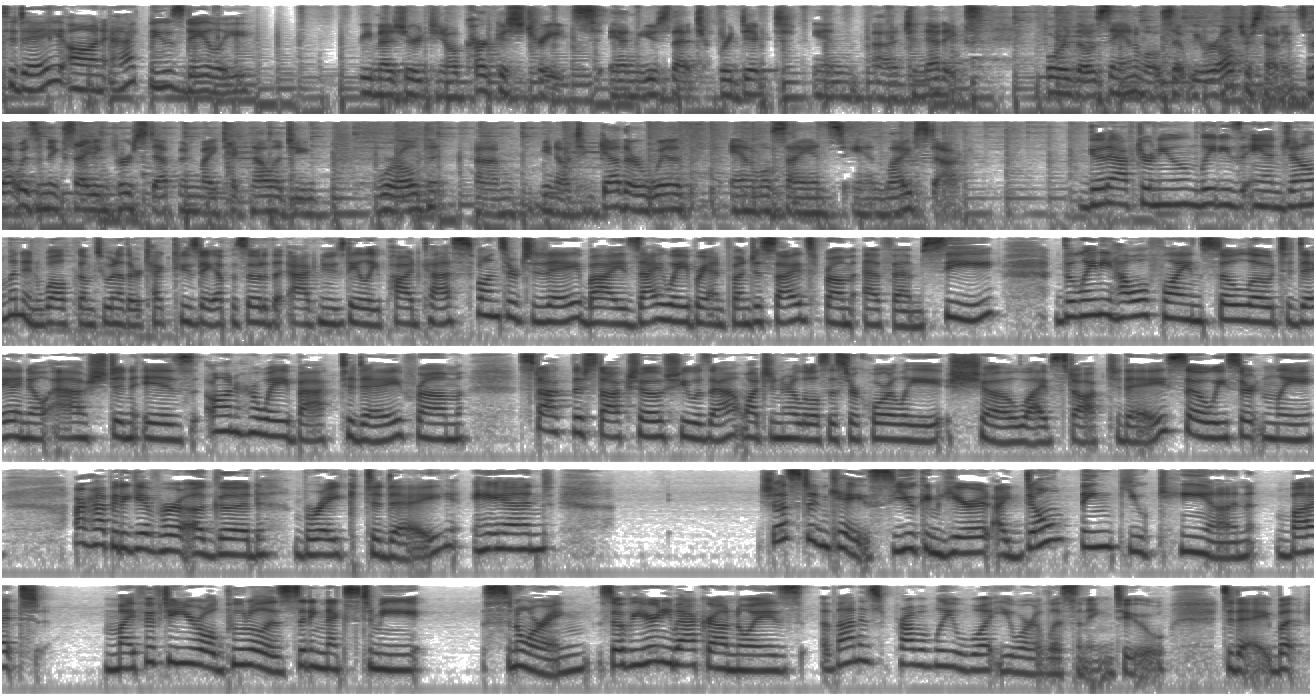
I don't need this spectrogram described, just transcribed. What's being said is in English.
Today on Ag News Daily. We measured, you know, carcass traits and used that to predict in uh, genetics for those animals that we were ultrasounding. So that was an exciting first step in my technology world, um, you know, together with animal science and livestock. Good afternoon, ladies and gentlemen, and welcome to another Tech Tuesday episode of the Ag News Daily podcast, sponsored today by Xyway brand fungicides from FMC. Delaney Howell flying solo today. I know Ashton is on her way back today from stock the stock show she was at, watching her little sister Corley show livestock today. So we certainly are happy to give her a good break today. And just in case you can hear it, I don't think you can, but my 15 year old poodle is sitting next to me snoring. So if you hear any background noise, that is probably what you are listening to today. But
